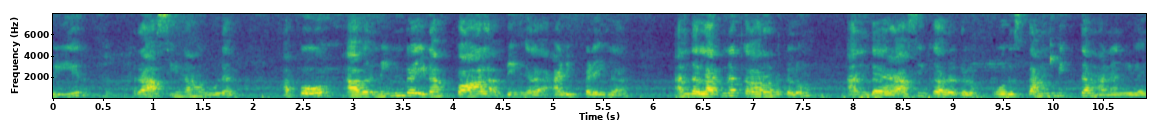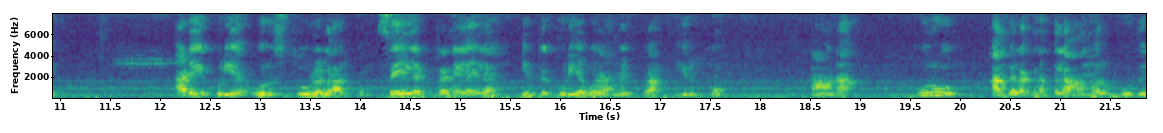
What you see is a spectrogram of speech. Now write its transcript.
உயிர் ராசினா உடல். அப்போ அவர் நின்ற இடம் பால் அப்படிங்கிற அடிப்படையில் அந்த லக்னக்காரர்களும் அந்த ராசிக்காரர்களும் ஒரு ஸ்தம்பித்த மனநிலை அடையக்கூடிய ஒரு சூழலாக இருக்கும். செயலற்ற நிலையில் இருக்கக்கூடிய ஒரு அமைப்பாக இருக்கும். ஆனால் குரு அந்த லக்னத்தில் அமரும்போது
